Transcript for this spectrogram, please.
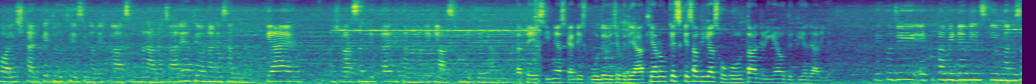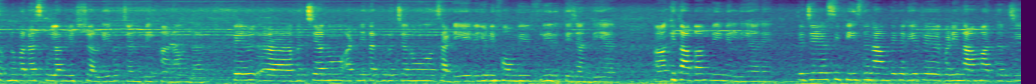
ਪੋਲਿਸ਼ ਕਰਕੇ ਤੇ ਉੱਥੇ ਅਸੀਂ ਨਵੇਂ ਕਲਾਸਰੂਮ ਬਣਾਉਣਾ ਚਾਹ ਰਹੇ ਹਾਂ ਤੇ ਉਹਨਾਂ ਨੇ ਸਾਨੂੰ ਕਿਹਾ ਹੈ ਆਸ਼ਵਾਸਨ ਦਿੱਤਾ ਹੈ ਕਿ ਤੁਹਾਨੂੰ ਨਵੇਂ ਕਲਾਸਰੂਮ ਦਿੱਤੇ ਜਾਣਗੇ। ਅਤੇ ਸੀਨੀਅਰ ਸੈਕੰਡਰੀ ਸਕੂਲ ਦੇ ਵਿੱਚ ਵਿਦਿਆਰਥੀਆਂ ਨੂੰ ਕਿਸ ਕਿਸਮ ਦੀਆਂ ਸਹੂਲਤਾਂ ਜਿਹੜੀਆਂ ਉਹ ਦਿੱਤੀਆਂ ਜਾ ਰਹੀਆਂ? ਦੇਖੋ ਜੀ ਇੱਕ ਤਾਂ ਮਿਡ ਡੇ ਮੀਲ ਸਕੀਮ ਤੁਹਾਨੂੰ ਸਭ ਨੂੰ ਪਤਾ ਸਕੂਲਾਂ ਦੇ ਵਿੱਚ ਚੱਲਦੀ ਹੈ ਬੱਚਿਆਂ ਨੂੰ ਫ੍ਰੀ ਖਾਣਾ ਹੁੰਦਾ ਫਿਰ ਬੱਚਿਆਂ ਨੂੰ 8ਵੀਂ ਤੱਕ ਦੇ ਬੱਚਿਆਂ ਨੂੰ ਸਾਡੀ ਯੂਨੀਫਾਰਮ ਵੀ ਫ੍ਰੀ ਦਿੱਤੀ ਜਾਂਦੀ ਹੈ। ਕਿਤਾਬਾਂ ਫ੍ਰੀ ਮਿਲਦੀਆਂ ਨੇ। ਤੇ ਜੇ ਅਸੀਂ ਫੀਸ ਦੇ ਨਾਮ ਤੇ ਕਰੀਏ ਤੇ ਬੜੀ ਨਾਮ ਮਾਤਰ ਜੀ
